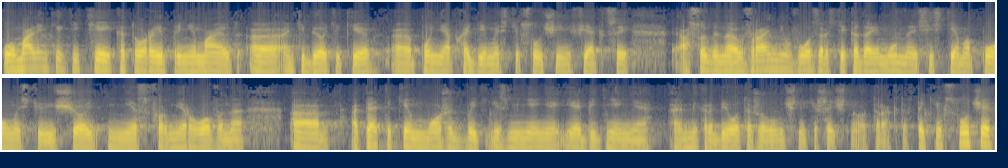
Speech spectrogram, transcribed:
У маленьких детей, которые принимают антибиотики по необходимости в случае инфекции, особенно в раннем возрасте, когда иммунная система полностью еще не сформирована. А, опять-таки может быть изменение и объединение э, микробиота желудочно-кишечного тракта. В таких случаях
